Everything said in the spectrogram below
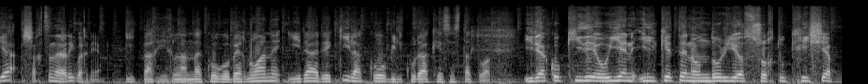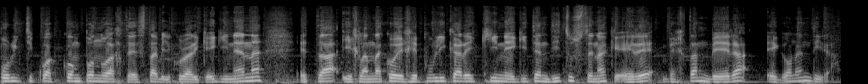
emezortzia sartzen delarik behar Ipar Irlandako gobernuan irarekilako bilkurak ez estatuak. Irako kide hoien ilketen ondorioz sortu krisia politikoak konpondu arte ez da bilkurarik eginen, eta Irlandako errepublikarekin egiten dituztenak ere bertan behera egonen dira.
